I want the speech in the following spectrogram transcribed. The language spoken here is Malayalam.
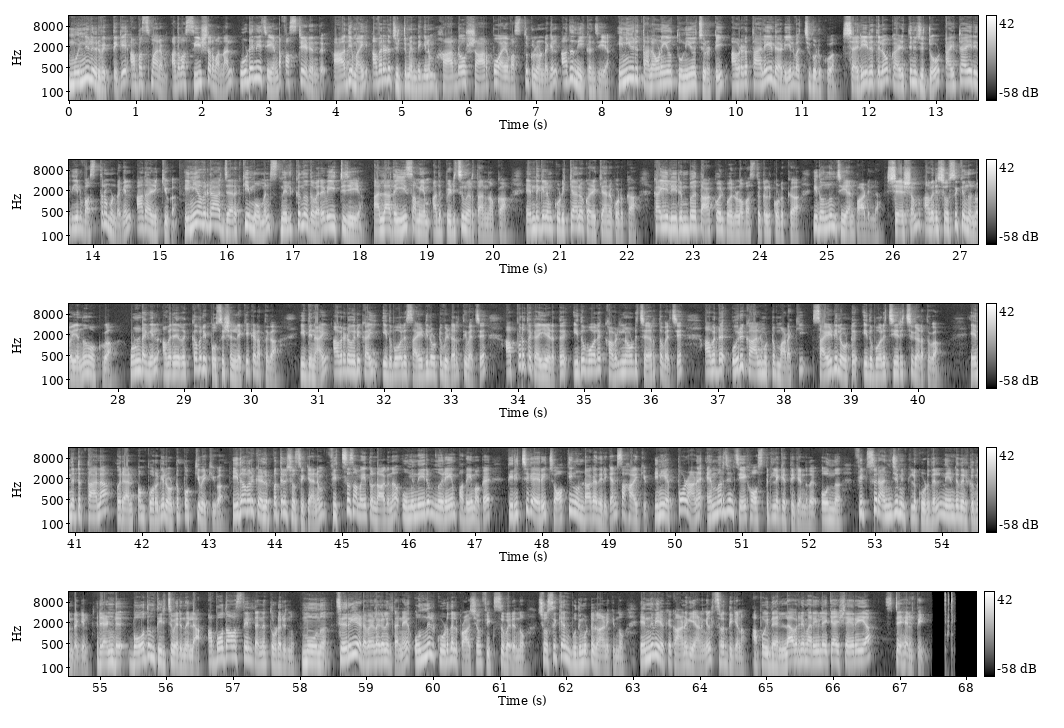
മുന്നിൽ ഒരു വ്യക്തിക്ക് അപസ്മാരം അഥവാ സീഷർ വന്നാൽ ഉടനെ ചെയ്യേണ്ട ഫസ്റ്റ് എയ്ഡ് എന്ത്? ആദ്യമായി അവരുടെ ചുറ്റും എന്തെങ്കിലും ഹാർഡോ ഷാർപ്പോ ആയ വസ്തുക്കൾ ഉണ്ടെങ്കിൽ അത് നീക്കം ചെയ്യുക. ഇനിയൊരു തലോണയോ തുണിയോ ചുരുട്ടി അവരുടെ തലയുടെ അടിയിൽ വെച്ചു കൊടുക്കുക. ശരീരത്തിലോ കഴുത്തിനു ചുറ്റോ ടൈറ്റായ രീതിയിൽ വസ്ത്രമുണ്ടെങ്കിൽ അത് അഴിക്കുക. ഇനി അവരുടെ ആ ജെർക്കി മൂവ്മെന്റ്സ് നിൽക്കുന്നത് വരെ വെയിറ്റ് ചെയ്യുക. അല്ലാതെ ഈ സമയം അത് പിടിച്ചു നിർത്താൻ നോക്കുക. എന്തെങ്കിലും കുടിക്കാനോ കഴിക്കാനോ കൊടുക്കുക. കയ്യിൽ ഇരുമ്പ് താക്കോൽ പോലുള്ള വസ്തുക്കൾ കൊടുക്കുക. ഇതൊന്നും ചെയ്യാൻ പാടില്ല. ശേഷം അവർ ശ്വസിക്കുന്നുണ്ടോ എന്ന് നോക്കുക. ഉണ്ടെങ്കിൽ അവരെ റിക്കവറി പൊസിഷനിലേക്ക് കിടത്തുക. ഇതിനായി അവരുടെ ഒരു കൈ ഇതുപോലെ സൈഡിലോട്ട് വിടർത്തി വെച്ച് അപ്പുറത്തെ കൈ എടുത്ത് ഇതുപോലെ കവിളിനോട് ചേർത്ത് വെച്ച് അവരുടെ ഒരു കാൽമുട്ട് മടക്കി സൈഡിലോട്ട് ഇതുപോലെ ചിരിച്ചു കിടത്തുക. എന്നിട്ട് തല ഒരല്പം പുറകിലോട്ട് പൊക്കി വെക്കുക. ഇതവർക്ക് എളുപ്പത്തിൽ ശ്വസിക്കാനും ഫിക്സ് സമയത്തുണ്ടാകുന്ന ഉമിനീരും നുരയും പതയും ഒക്കെ തിരിച്ചു കയറി ചോക്കിംഗ് ഉണ്ടാകാതിരിക്കാൻ സഹായിക്കും. ഇനി എപ്പോഴാണ് എമർജൻസിയായി ഹോസ്പിറ്റലിലേക്ക് എത്തിക്കേണ്ടത്? ഒന്ന് ഫിറ്റ്സ് ഒരു അഞ്ച് മിനിറ്റിൽ കൂടുതൽ നീണ്ടു നിൽക്കുന്നുണ്ടെങ്കിൽ. രണ്ട് ബോധം തിരിച്ചു വരുന്നില്ല. അബോധാവസ്ഥയിൽ തന്നെ തുടരുന്നു. മൂന്ന് ചെറിയ ഇടവേളകളിൽ തന്നെ ഒന്നിൽ കൂടുതൽ പ്രാവശ്യം ഫിക്സ് വരുന്നു. ശ്വസിക്കാൻ ബുദ്ധിമുട്ട് കാണിക്കുന്നു. എന്നിവയൊക്കെ കാണുകയാണെങ്കിൽ ശ്രദ്ധിക്കണം. അപ്പോൾ ഇത് എല്ലാവരുടെയും അറിവിലേക്കായി ഷെയർ ചെയ്യുക. Stay healthy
